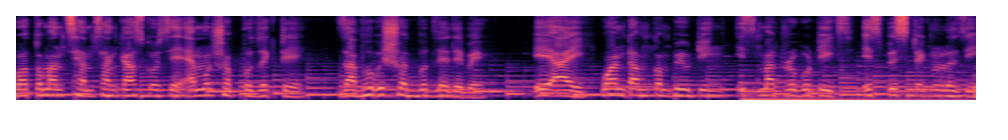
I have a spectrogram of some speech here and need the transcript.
বর্তমান স্যামসাং কাজ করছে এমন সব প্রজেক্টে যা ভবিষ্যৎ বদলে দেবে। AI quantum computing smart robotics space technology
